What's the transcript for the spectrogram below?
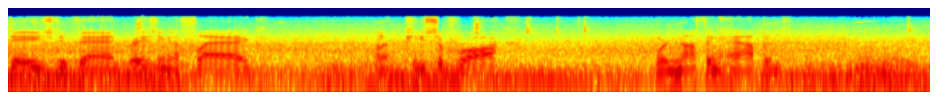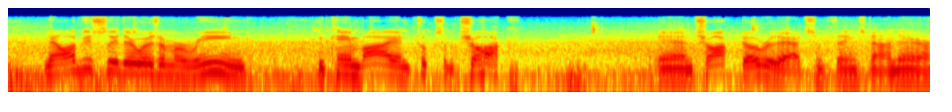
Staged event raising a flag on a piece of rock where nothing happened. Now obviously there was a Marine who came by and took some chalk and chalked over that some things down there.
